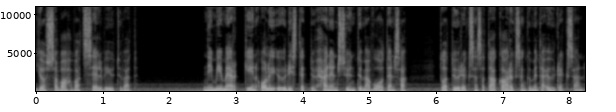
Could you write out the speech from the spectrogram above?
jossa vahvat selviytyvät. Nimimerkkiin oli yhdistetty hänen syntymävuotensa 1989.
